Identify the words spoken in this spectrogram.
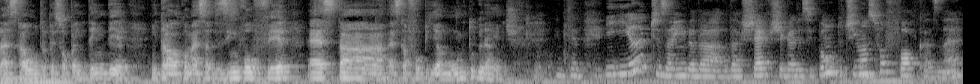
desta outra pessoa para entender. Então ela começa a desenvolver esta, esta fobia muito grande. Entendo. E, e antes ainda da, da chefe chegar nesse ponto, tinham as fofocas, né?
